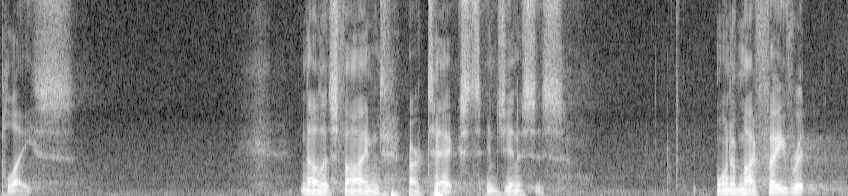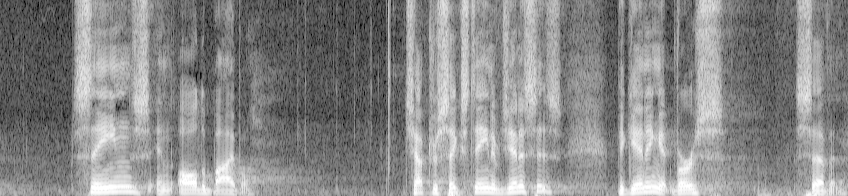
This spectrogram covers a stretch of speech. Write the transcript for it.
place. Now let's find our text in Genesis. One of my favorite scenes in all the Bible. Chapter 16 of Genesis, beginning at verse 7.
